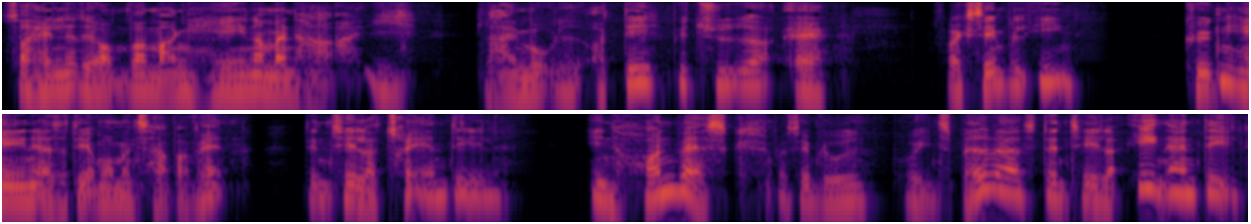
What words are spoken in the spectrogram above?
så handler det om, hvor mange haner man har i legemålet. Og det betyder, at for eksempel en køkkenhane, altså der, hvor man tapper vand, den tæller tre andele. En håndvask, for eksempel ude på ens badeværelse, den tæller en andel,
